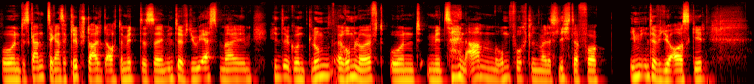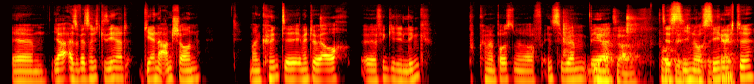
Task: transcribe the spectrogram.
Und das ganze, der ganze Clip startet auch damit, dass er im Interview erstmal im Hintergrund lum, äh, rumläuft und mit seinen Armen rumfuchteln, weil das Licht davor im Interview ausgeht. Ähm, ja, also wer es noch nicht gesehen hat, gerne anschauen. Man könnte eventuell auch, äh, Finky, den Link können wir posten auf Instagram, wer ja, klar. das sich noch sehen möchte.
